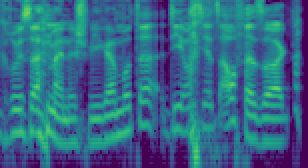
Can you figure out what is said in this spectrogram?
Grüße an meine Schwiegermutter, die uns jetzt auch versorgt.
